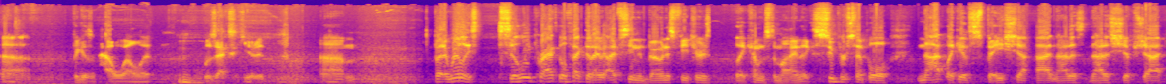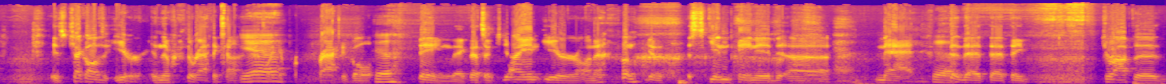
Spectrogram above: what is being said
uh, because of how well it was executed. Um, but a really silly practical effect that I, I've seen in bonus features like comes to mind, like super simple, not like a space shot, not as not a ship shot, is Chekov's ear in the, the Wrath of Khan. Yeah. That's like a practical Yeah. thing. Like that's a giant ear on a, on like a, a skin painted uh, mat Yeah. that that they drop the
